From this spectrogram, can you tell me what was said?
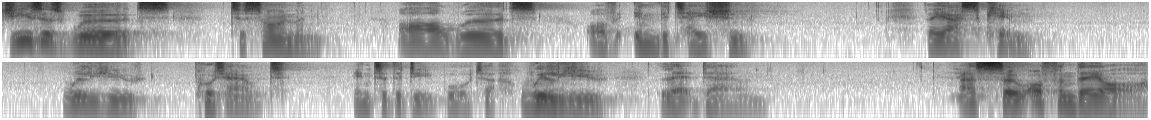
Jesus' words to Simon are words of invitation. They ask him, Will you put out into the deep water? Will you let down? As so often they are,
